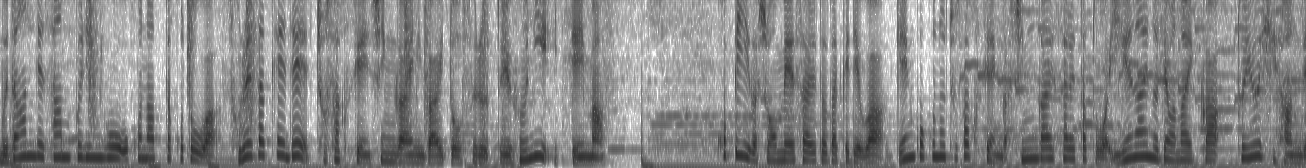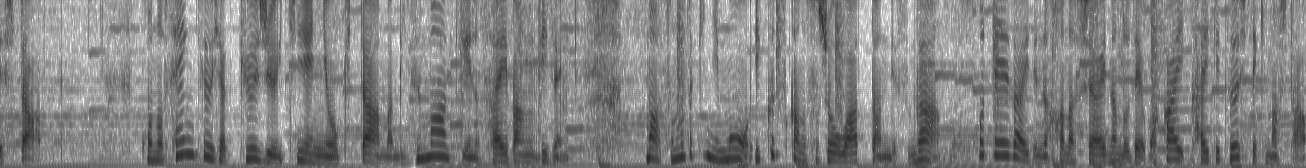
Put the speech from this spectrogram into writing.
無断でサンプリングを行ったことはそれだけで著作権侵害に該当するというふうに言っています。コピーが証明されただけでは原告の著作権が侵害されたとは言えないのではないかという批判でした。この1991年に起きた、まあ、ビズマーキーの裁判以前まあその時にもいくつかの訴訟はあったんですが法廷外での話し合いなどで和解解決してきました。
